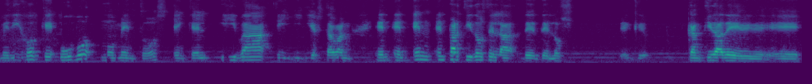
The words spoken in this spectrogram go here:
me dijo que hubo momentos en que él iba y, estaban en, en- en- partidos de, la, de, los eh, cantidad de, eh,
